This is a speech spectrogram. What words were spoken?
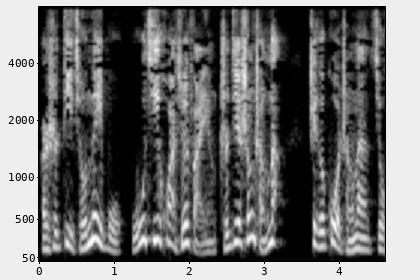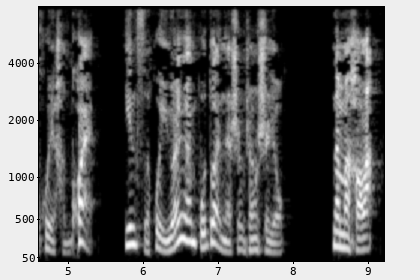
而是地球内部无机化学反应直接生成的。这个过程呢就会很快，因此会源源不断的生成石油。那么好了，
